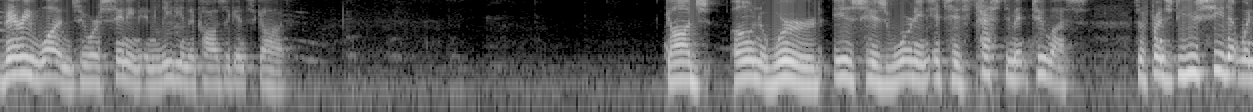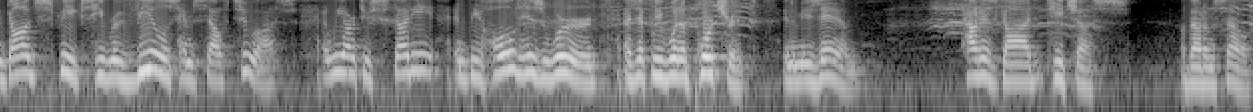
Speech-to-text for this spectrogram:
very ones who are sinning and leading the cause against God. God's own word is his warning, it's his testament to us. So, friends, do you see that when God speaks, he reveals himself to us and we are to study and behold His Word as if we would a portrait in a museum. How does God teach us about Himself?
